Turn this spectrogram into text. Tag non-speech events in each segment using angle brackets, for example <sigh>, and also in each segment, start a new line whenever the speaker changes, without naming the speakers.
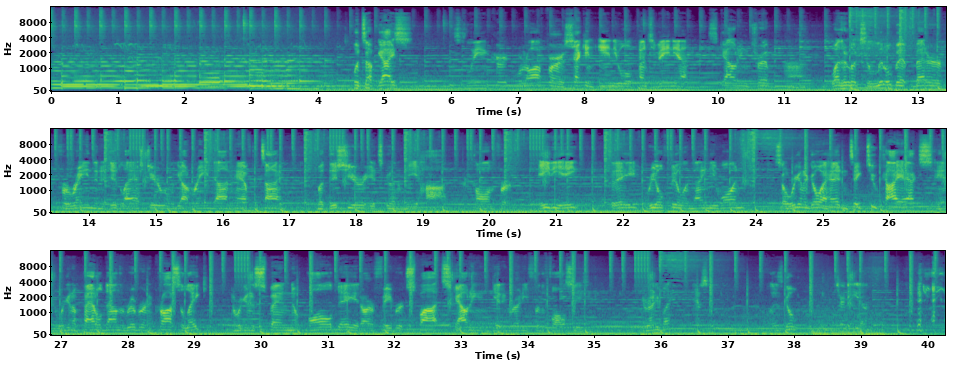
What's up guys? This is Lee and Kurt. We're off for our second annual Pennsylvania scouting trip. Uh, weather looks a little bit better for rain than it did last year when we got rained on half the time. But this year it's going to be hot. They're calling for 88 today, real feeling 91. So we're gonna go ahead and take two kayaks and we're gonna paddle down the river and across the lake and we're gonna spend all day at our favorite spot scouting and getting ready for the fall season. You ready, buddy?
Absolutely.
Let's go.
Turn the heat on. <laughs>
